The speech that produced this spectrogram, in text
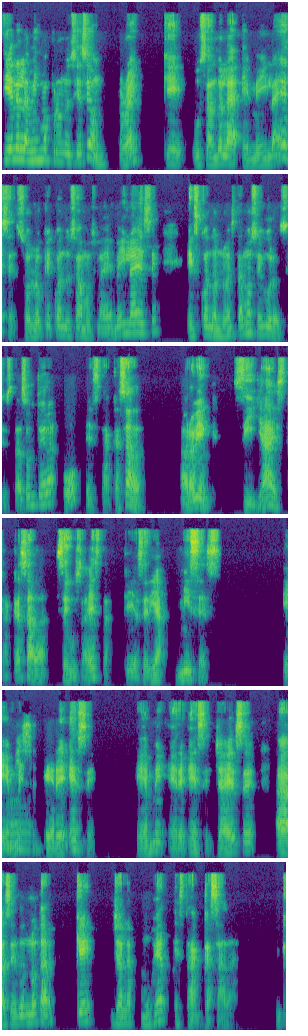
Tiene la misma pronunciación, ¿alright? Que usando la M y la S, solo que cuando usamos la M y la S es cuando no estamos seguros si está soltera o está casada. Ahora bien, si ya está casada, se usa esta, que ya sería Mrs. M-R-S. M-R-S. Ya ese hace notar que ya la mujer está casada. ¿Ok?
